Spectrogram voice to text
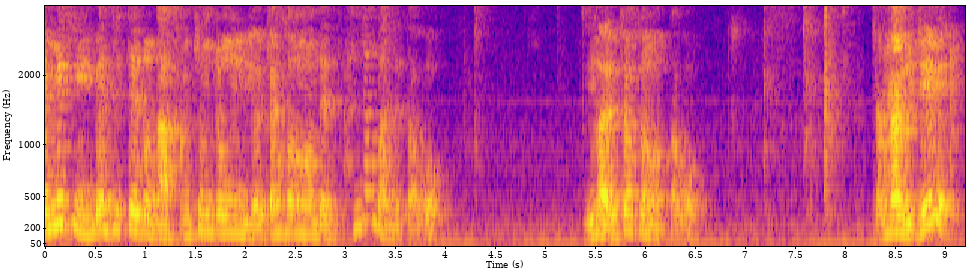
팬미팅 이벤트 때도 나 당첨 종이 10장 써놓았는데 한 장도 안 됐다고? 네가 10장 써놓았다고? 장난이지?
